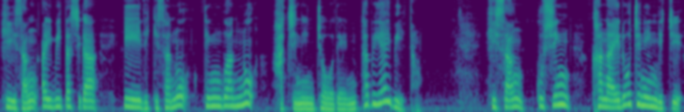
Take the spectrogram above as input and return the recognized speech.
ひいさんあいびたしがいい力さのティングアンの八人町での旅やいびいたん。ひさんくしんかなえるうちにんりち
